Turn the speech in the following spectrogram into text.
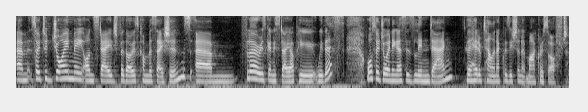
Um, so, to join me on stage for those conversations, um, Fleur is going to stay up here with us. Also joining us is Linh Dang, the head of talent acquisition at Microsoft.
